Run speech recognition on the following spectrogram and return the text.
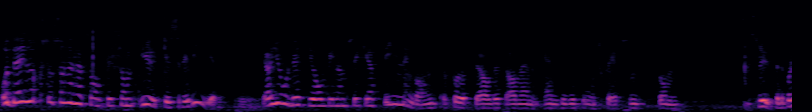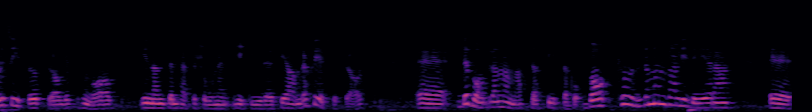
Och det är också sådana här saker som yrkesrevir. Mm. Jag gjorde ett jobb inom psykiatrin en gång på uppdrag av en, en divisionschef som, som slutade på det sista uppdraget hon gav innan den här personen gick vidare till andra chefsuppdrag. Eh, det var bland annat att titta på vad kunde man validera eh,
